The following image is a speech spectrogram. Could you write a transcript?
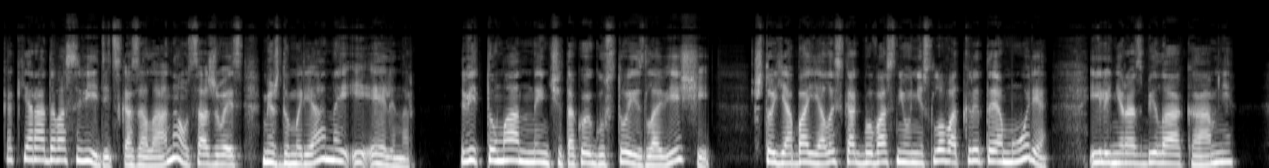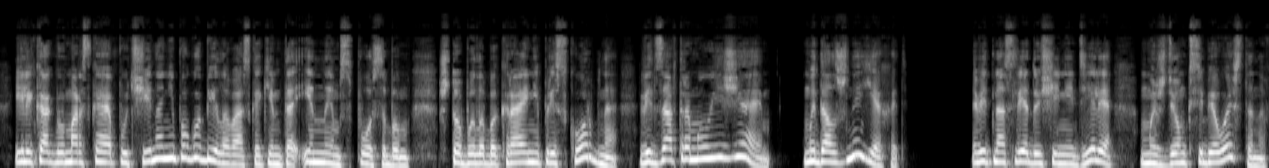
«Как я рада вас видеть», — сказала она, усаживаясь между Марианной и Элинор. «Ведь туман нынче такой густой и зловещий, что я боялась, как бы вас не унесло в открытое море или не разбило о камни, или как бы морская пучина не погубила вас каким-то иным способом, что было бы крайне прискорбно, ведь завтра мы уезжаем, мы должны ехать. Ведь на следующей неделе мы ждем к себе Уэстонов.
